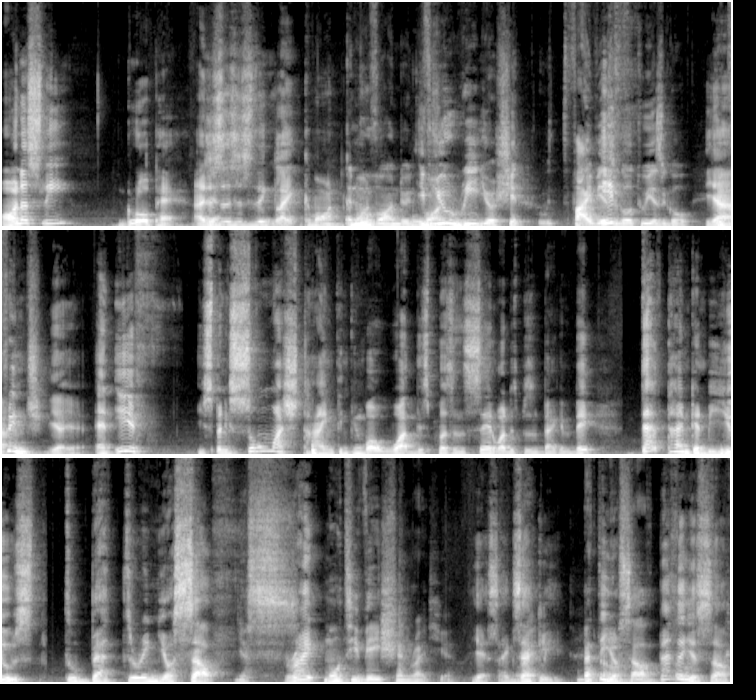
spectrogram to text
Honestly, grow a pair. I just, I just think like, come on, and move on, dude. move if on. you read your shit five years If- ago, two years ago, yeah, you cringe. Yeah, yeah. And if you're spending so much time thinking about what this person said, what this person back in the day, that time can be used to bettering yourself. Yes. Right. Motivation right here. Yes, exactly. Better Uh, yourself. Better yourself.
